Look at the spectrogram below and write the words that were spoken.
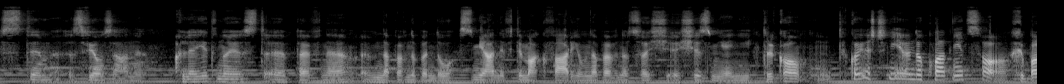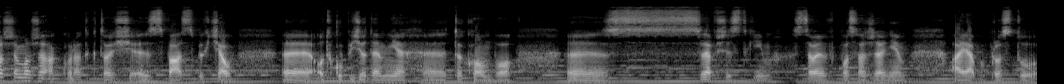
z tym związany. Ale jedno jest e, pewne, na pewno będą zmiany w tym akwarium, na pewno coś e, się zmieni. Tylko, tylko jeszcze nie wiem dokładnie co. Chyba, że może akurat ktoś e, z Was by chciał odkupić ode mnie to combo z ze wszystkim, z całym wyposażeniem, a ja po prostu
